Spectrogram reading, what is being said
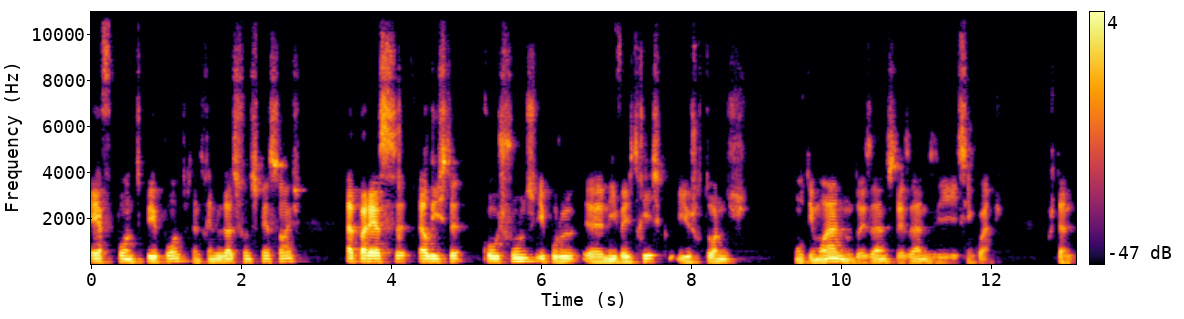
F.P. portanto, rendibilidades de fundos de pensões, aparece a lista com os fundos e por níveis de risco e os retornos no último ano, dois anos, três anos e cinco anos. Portanto,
